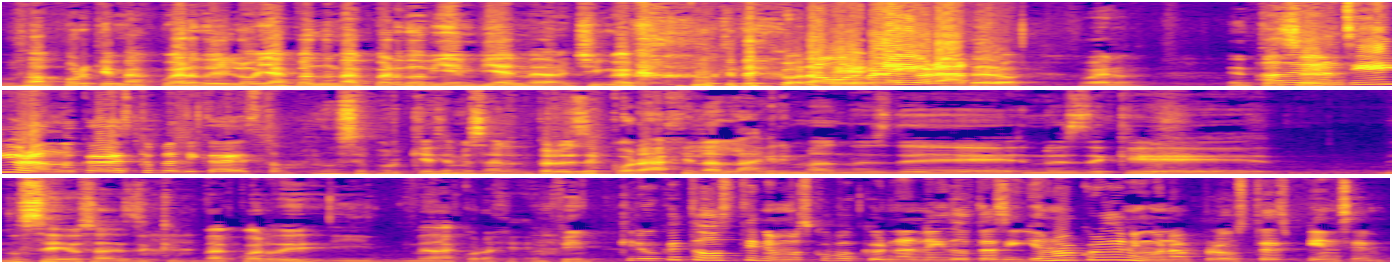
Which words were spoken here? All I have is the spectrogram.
o sea, porque me acuerdo y luego ya cuando me acuerdo bien, bien, me da un chingo de, coraje. A volver a llorar. Pero, bueno, entonces, Adrián sigue llorando cada vez que platica esto. no sé por qué se me salen, pero es de coraje las lágrimas, no es de, no es de que, no sé, o sea, es de que me acuerdo y, y me da coraje, en fin. Creo que todos tenemos como que una anécdota así. Yo no me acuerdo de ninguna, pero ustedes piensen.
